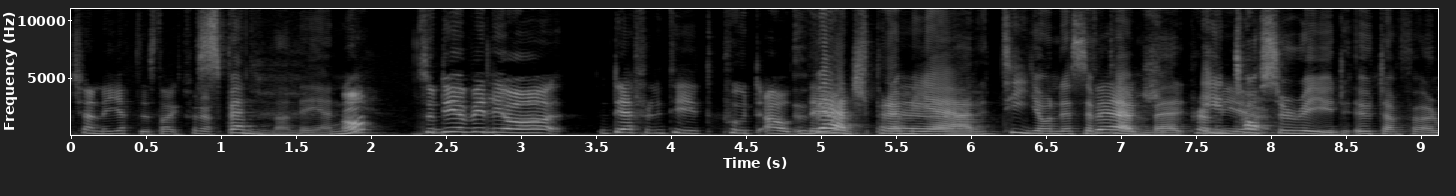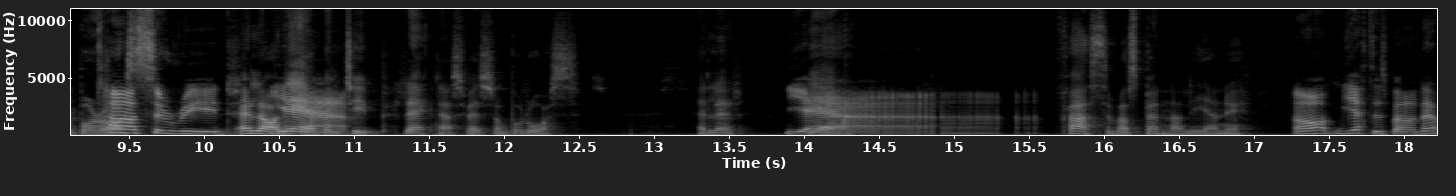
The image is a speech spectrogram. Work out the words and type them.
känner jättestarkt för det. Spännande Jenny! Ja, så det vill jag definitivt put out there. Världspremiär Eh, 10 september i. Tosseryd utanför Borås. Tasserid. Eller ja, det är Yeah. väl typ, räknas väl som Borås? Eller? Yeah. Fasen vad spännande Jenny! Ja, jättespännande.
